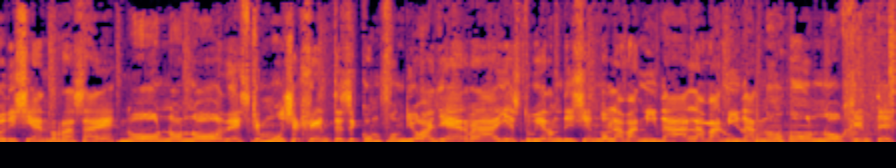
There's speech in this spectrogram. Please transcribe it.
estoy diciendo, raza, ¿eh? No, no, no. Es que mucha gente se confundió ayer, ¿verdad? Y estuvieron diciendo la vanidad, la vanidad. No, no, gente.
